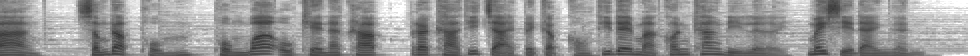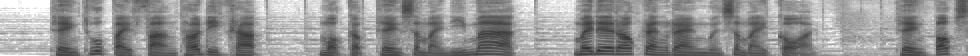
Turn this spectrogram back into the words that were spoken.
บ้างสำหรับผม ผมว่าโอเคนะครับ ราคาที่จ่ายไปกับของที่ได้มาค่อนข้างดีเลย ไม่เสียดายเงิน เพลงทั่วไปฟังเพราะดีครับ เหมาะกับเพลงสมัยนี้มาก ไม่ได้ร็อกแรงๆเหมือนสมัยก่อน เพลงป๊อปใ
